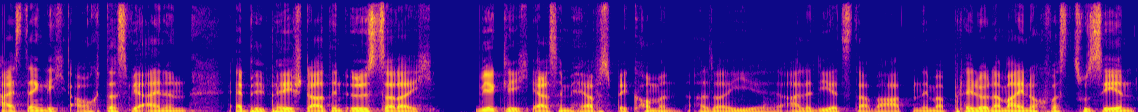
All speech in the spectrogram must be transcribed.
Heißt eigentlich auch, dass wir einen Apple Pay Start in Österreich wirklich erst im Herbst bekommen. Also alle, die jetzt da warten, im April oder Mai noch was zu sehen,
